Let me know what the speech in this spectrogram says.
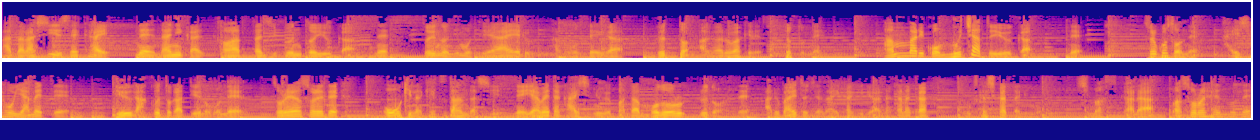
新しい世界、ね、何か変わった自分というか、ね、そういうのにも出会える可能性がぐっと上がるわけです。ちょっとね、あんまりこう無茶というか、ね、それこそね、会社を辞めて留学とかっていうのもね、それはそれで大きな決断だし、ね、辞めた会社にまた戻るのはね、アルバイトじゃない限りはなかなか難しかったりもしますから、まあその辺のね、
